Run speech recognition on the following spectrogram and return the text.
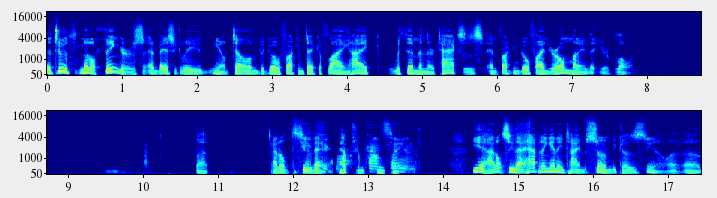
the two th- middle fingers and basically, you know, tell them to go fucking take a flying hike with them and their taxes and fucking go find your own money that you're blowing. But I don't see Go that. kick rocks or happening pound anytime- sand. Yeah, I don't see that happening anytime soon because you know, uh, uh,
